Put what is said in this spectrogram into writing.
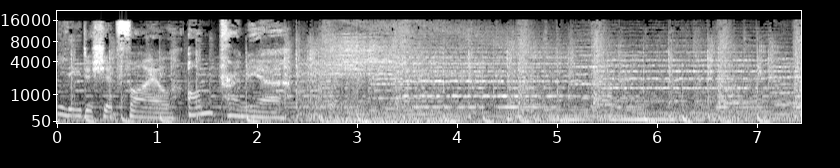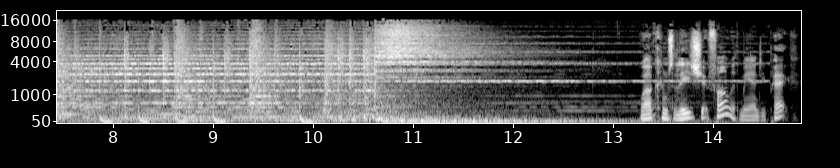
Leadership File on Premier. Welcome to Leadership File with me, Andy Peck.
